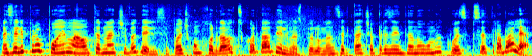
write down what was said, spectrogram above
mas ele propõe lá a alternativa dele. Você pode concordar ou discordar dele, mas pelo menos ele está te apresentando alguma coisa para você trabalhar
